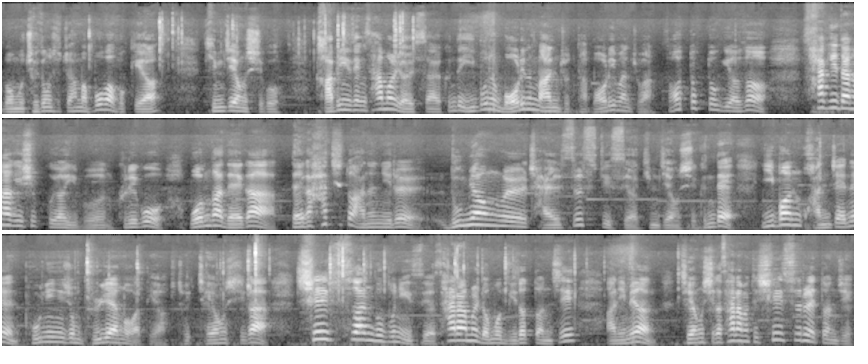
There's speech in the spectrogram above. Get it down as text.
너무 죄송스럽죠. 한번 뽑아볼게요. 김재영 씨고 갑인생 3월 10살. 근데 이분은 머리는 많이 좋다. 머리만 좋아. 헛똑똑이어서 사기당하기 쉽고요, 이분. 그리고 뭔가 내가, 내가 하지도 않은 일을 누명을 잘 쓸 수도 있어요, 김재영 씨. 근데 이번 관제는 본인이 좀 불리한 것 같아요. 저- 재영 씨가 실수한 부분이 있어요. 사람을 너무 믿었던지 아니면 재영 씨가 사람한테 실수를 했던지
